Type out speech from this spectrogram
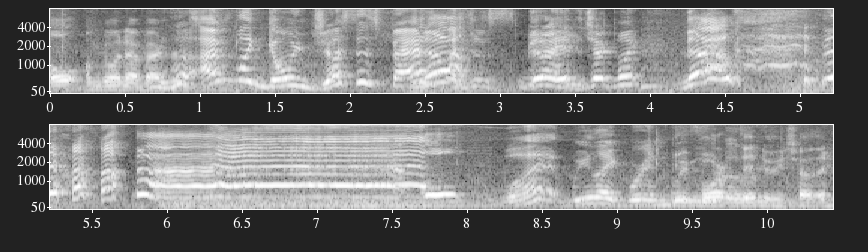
Oh, I'm going down backwards. What? I'm like going just as fast. No! I just Did I hit the checkpoint? No! Ah! Oh! What? We like we're in. We morphed into each other.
